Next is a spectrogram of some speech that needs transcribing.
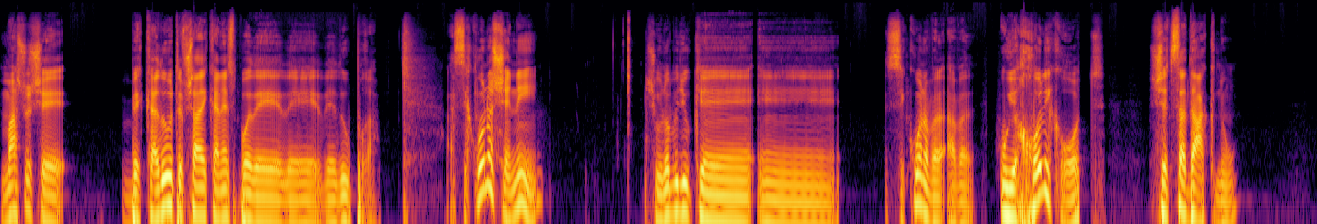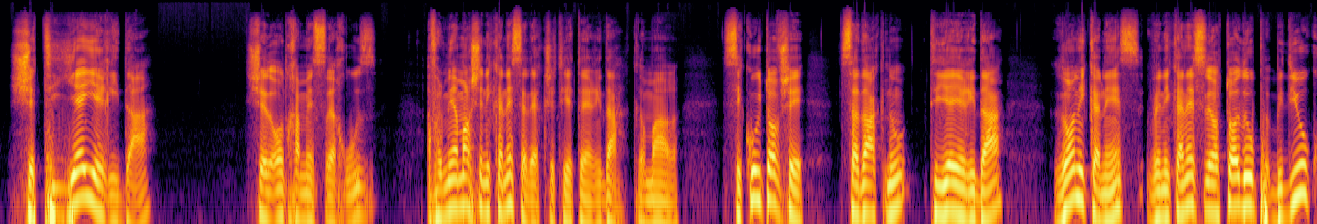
משהו שבקלות אפשר להיכנס פה ללופ רע. הסיכון השני, שהוא לא בדיוק אה, אה, סיכון, אבל, אבל הוא יכול לקרות שצדקנו, שתהיה ירידה של עוד 15 אחוז, אבל מי אמר שניכנס אליה כשתהיה את הירידה? כלומר, סיכוי טוב שצדקנו, תהיה ירידה, לא ניכנס, וניכנס לאותו לופ בדיוק,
